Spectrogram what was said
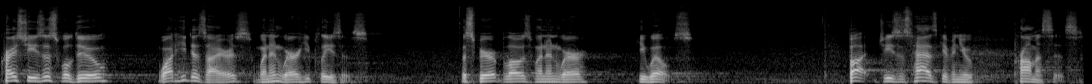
Christ Jesus will do what he desires when and where he pleases. The Spirit blows when and where he wills. But Jesus has given you promises.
